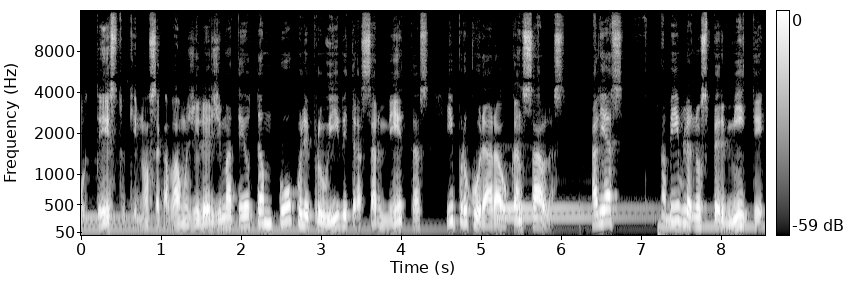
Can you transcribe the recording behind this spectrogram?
O texto que nós acabamos de ler de Mateus tampouco lhe proíbe traçar metas e procurar alcançá-las. Aliás, A Bíblia nos permite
